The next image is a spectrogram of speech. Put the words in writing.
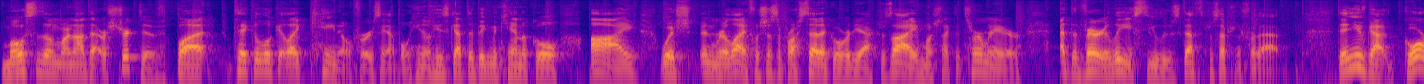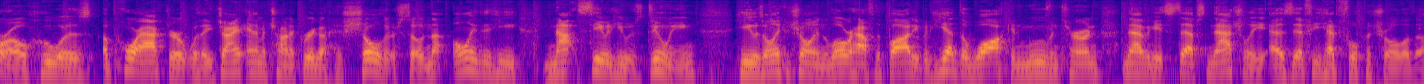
Most of them are not that restrictive, but take a look at like Kano, for example. You know, he's got the big mechanical eye, which in real life was just a prosthetic over the actor's eye, much like the Terminator. At the very least, you lose depth perception for that. Then you've got Goro, who was a poor actor with a giant animatronic rig on his shoulders. So not only did he not see what he was doing, he was only controlling the lower half of the body, but he had to walk and move and turn, navigate steps naturally as if he had full control of the,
